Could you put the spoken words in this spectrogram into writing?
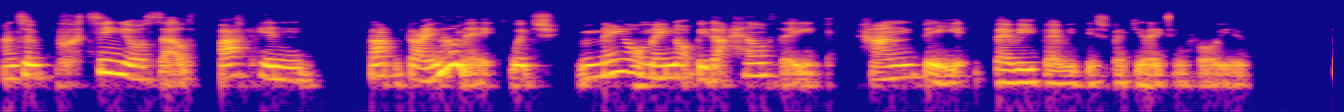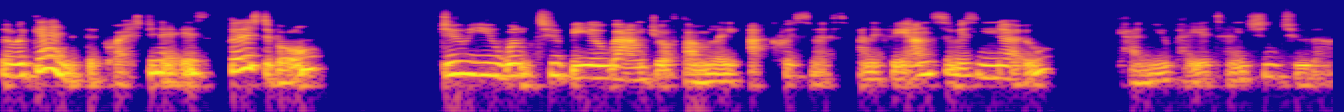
And so putting yourself back in that dynamic, which may or may not be that healthy, can be very, very dysregulating for you. So, again, the question is first of all, do you want to be around your family at Christmas? And if the answer is no, can you pay attention to that?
